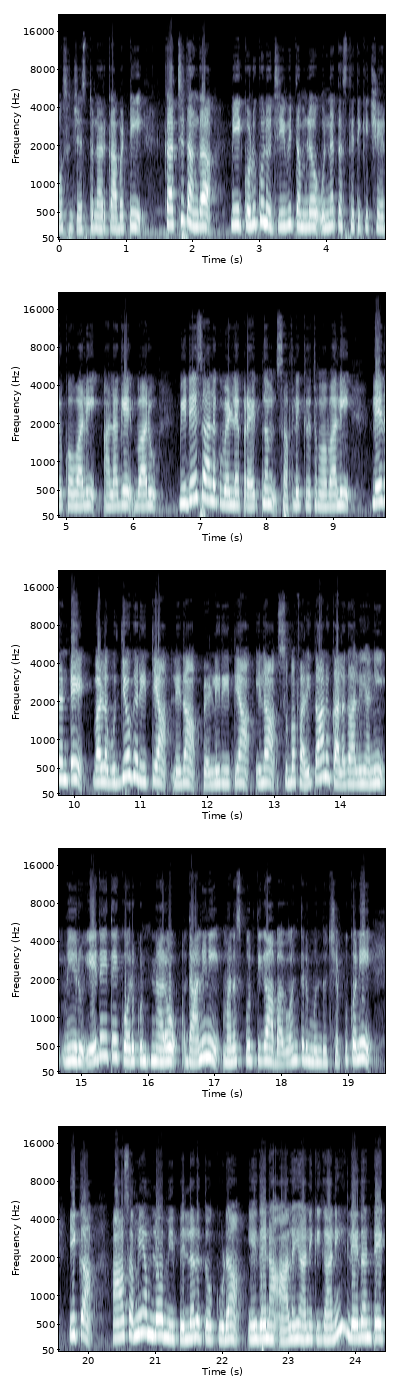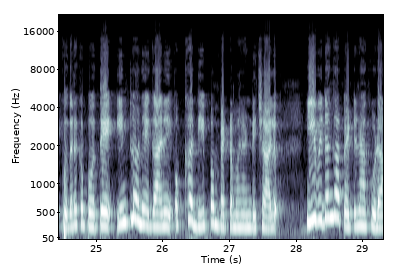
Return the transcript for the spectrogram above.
కోసం చేస్తున్నారు కాబట్టి ఖచ్చితంగా మీ కొడుకులు జీవితంలో ఉన్నత స్థితికి చేరుకోవాలి. అలాగే వారు విదేశాలకు వెళ్ళే ప్రయత్నం సఫలీకృతం అవ్వాలి లేదంటే వాళ్ళ ఉద్యోగ రీత్యా లేదా పెళ్ళి రీత్యా ఇలా శుభ ఫలితాలు కలగాలి అని మీరు ఏదైతే కోరుకుంటున్నారో దానిని మనస్ఫూర్తిగా భగవంతుడి ముందు చెప్పుకొని ఇక ఆ సమయంలో మీ పిల్లలతో కూడా ఏదైనా ఆలయానికి గాని లేదంటే కుదరకపోతే ఇంట్లోనే గాని ఒక్క దీపం పెట్టమనండి చాలు. ఈ విధంగా పెట్టినా కూడా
